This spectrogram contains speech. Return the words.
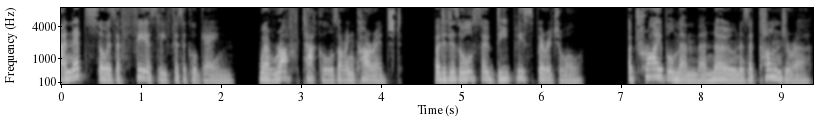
Anetso is a fiercely physical game, where rough tackles are encouraged, but it is also deeply spiritual. A tribal member known as a conjurer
